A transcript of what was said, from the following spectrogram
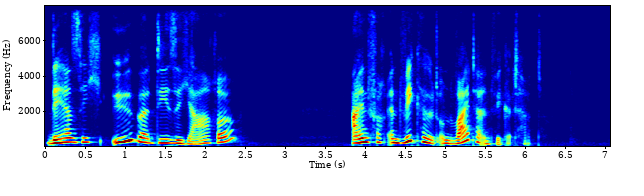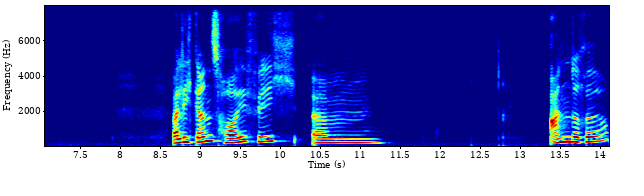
der sich über diese Jahre einfach entwickelt und weiterentwickelt hat. Weil ich ganz häufig ähm, andere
